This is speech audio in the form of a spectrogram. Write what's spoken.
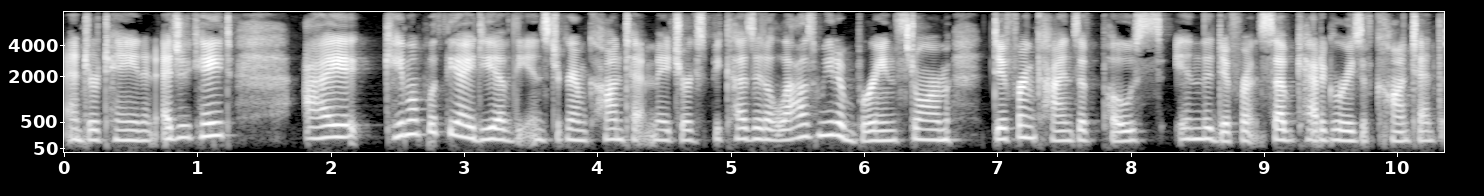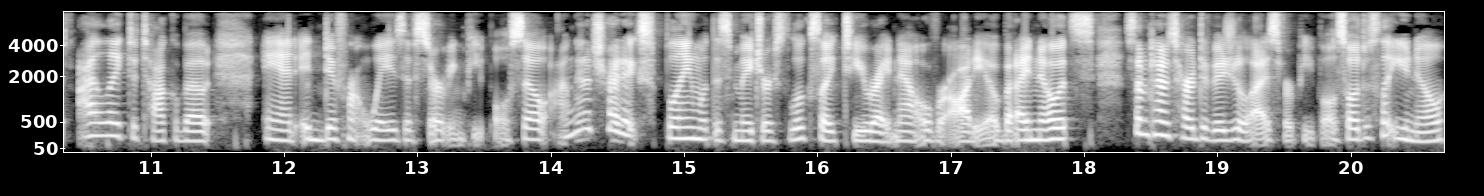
entertain, and educate. I came up with the idea of the Instagram content matrix because it allows me to brainstorm different kinds of posts in the different subcategories of content that I like to talk about and in different ways of serving people. So I'm going to try to explain what this matrix looks like to you right now over audio, but I know it's sometimes hard to visualize for people. So I'll just let you know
